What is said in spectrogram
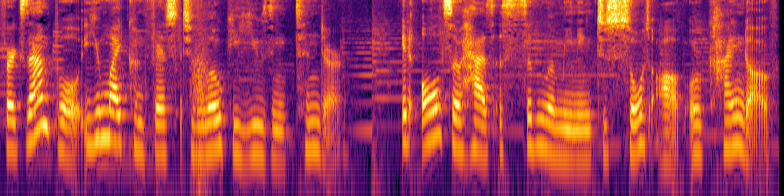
For example, you might confess to low key using Tinder. It also has a similar meaning to sort of or kind of.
